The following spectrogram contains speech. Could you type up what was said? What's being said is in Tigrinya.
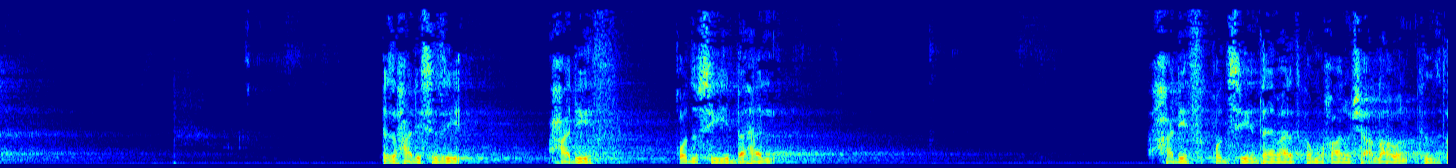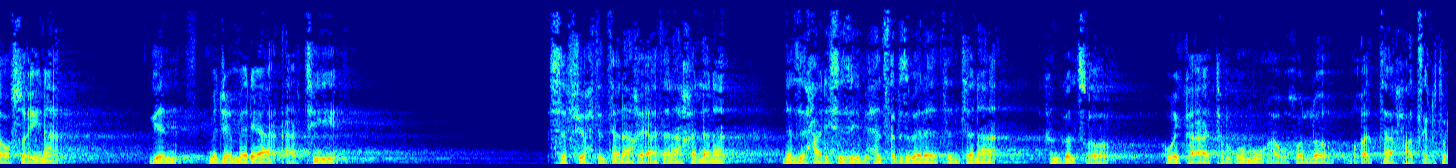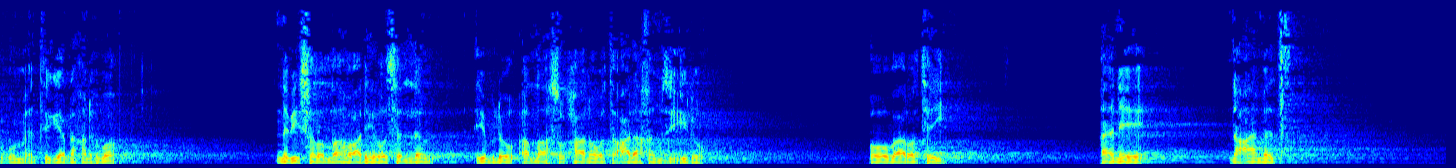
እዚ ሓዲስ እዚ ሓዲ ቅዱሲ ይበሃል ሓዲ ቅዱሲ እንታይ ማለት ከም ምኳኑ እንሻ ላ እውን ክንዝጠቕሶ ኢና ግን መጀመርያ ኣብቲ ሰፊሕ ትንተና ከይኣተና ከለና ነዚ ሓዲስ እዚ ብሕፅር ዝበለ ትንተና ክንገልፆ ወይ ከዓ ትርጉሙ ኣብኡ ከሎ ብቐጥታ ሓፂር ትርጉም ምእንቲ ጌርና ክንህቦ ነቢ صለ ላه ለ ወሰለም ይብሉ ኣላ ስብሓን ወተላ ከምዚ ኢሉ ኦ ባሮተይ ኣነ ንዓመፅ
